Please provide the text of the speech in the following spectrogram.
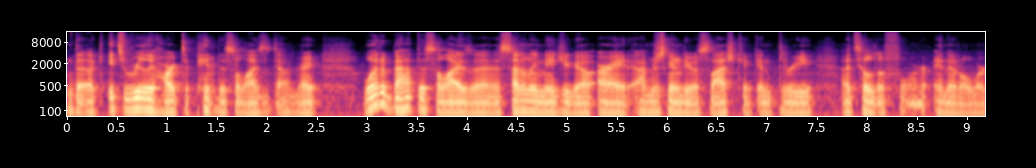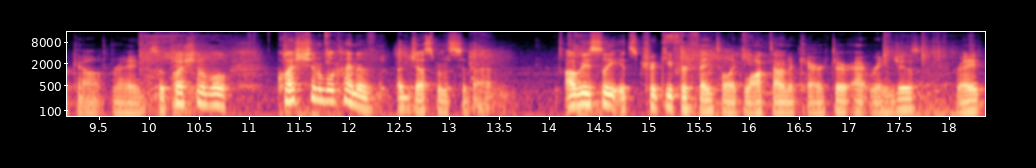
that like it's really hard to pin this Eliza down, right? What about this Eliza has suddenly made you go, all right, I'm just gonna do a slash kick and three, a tilde four, and it'll work out, right? So questionable, questionable kind of adjustments to that. Obviously, it's tricky for Feng to like lock down a character at ranges, right?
